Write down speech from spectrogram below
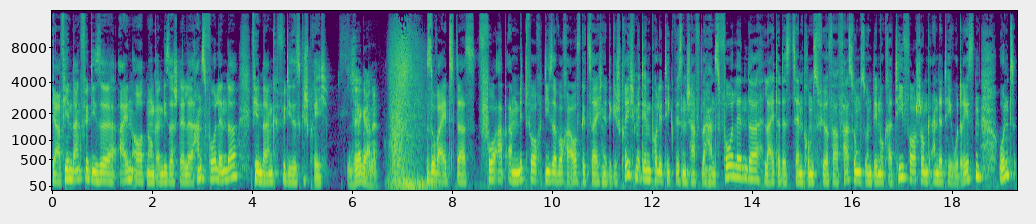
Ja, vielen Dank für diese Einordnung an dieser Stelle. Hans Vorländer, vielen Dank für dieses Gespräch. Sehr gerne. Soweit das vorab am Mittwoch dieser Woche aufgezeichnete Gespräch mit dem Politikwissenschaftler Hans Vorländer, Leiter des Zentrums für Verfassungs- und Demokratieforschung an der TU Dresden und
